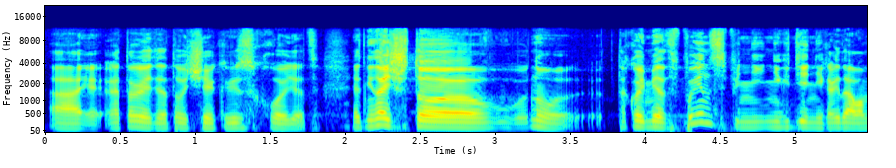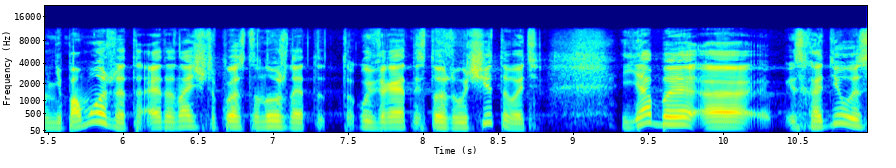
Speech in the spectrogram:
а, которые от этого человека исходят. Это не значит, что ну, такой метод в принципе нигде никогда вам не поможет, а это значит, что просто нужно эту, такую вероятность тоже учитывать. Я бы э, исходил из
